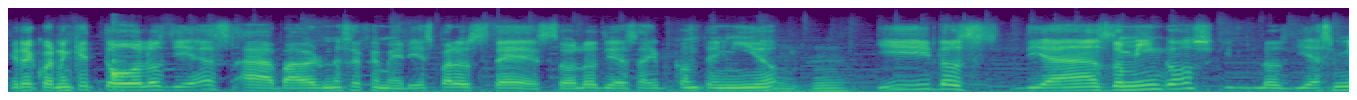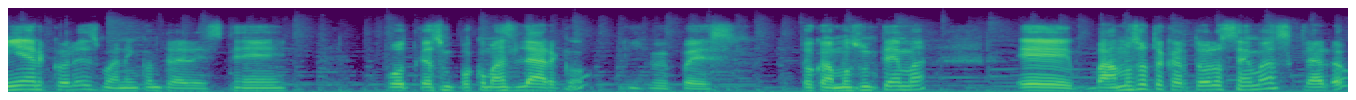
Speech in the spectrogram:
Y recuerden que todos los días ah, va a haber unas efemérides para ustedes. Todos los días hay contenido. Ujú. Y los días domingos y los días miércoles van a encontrar este podcast un poco más largo y pues tocamos un tema. Eh, vamos a tocar todos los temas, claro,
